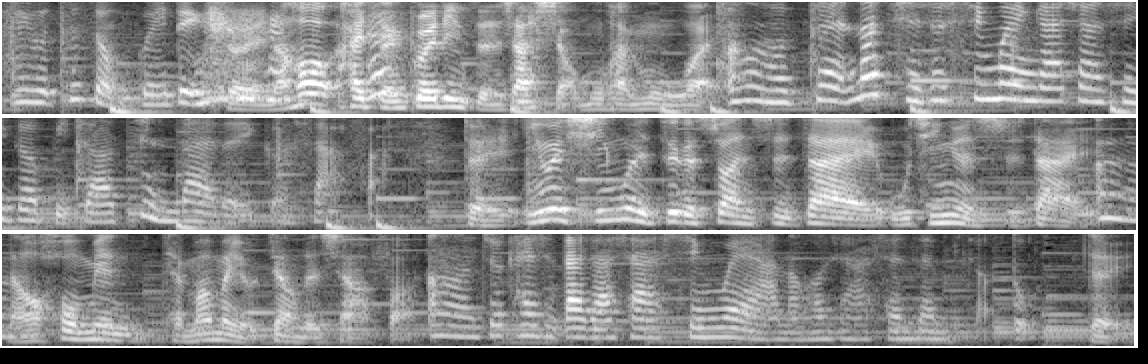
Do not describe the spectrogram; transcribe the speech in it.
还有这种规定。对，然后还只能规定只能下小目和目外。哦，对，那其实星位应该算是一个比较近代的一个下法。对，因为星位这个算是在吴清远时代，嗯，然后后面才慢慢有这样的下法，嗯，就开始大家下星位啊，然后下三三比较多。对，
